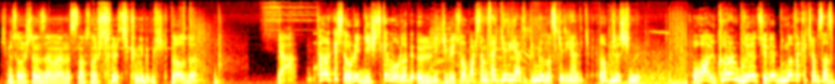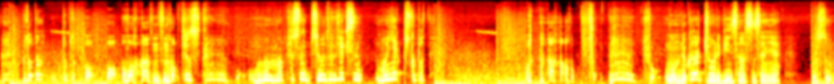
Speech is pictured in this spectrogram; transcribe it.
Şimdi sonuçların zamanı. Sınav sonuçları açıklanıyormuş. Ne oldu? Ya tamam arkadaşlar oraya geçtik ama orada bir öldük gibi. Sonra baştan bir daha geri geldik. Bilmiyorum nasıl geri geldik. Ne yapacağız şimdi? Oha yukarıdan buraya atıyor ve bunlardan kaçmamız lazım. Bu toptan toptan o o oha ne yapıyorsun? Oğlum ne yapıyorsun? Bizi öldüreceksin. Manyak psikopat. Çok, ulan ne kadar cani bir insansın sen ya. Dostum,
